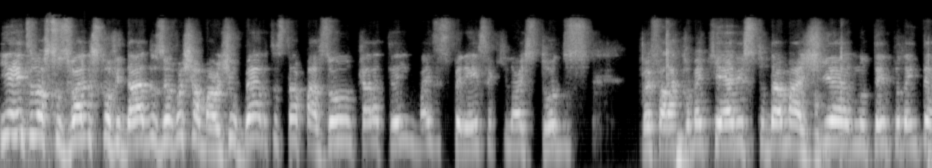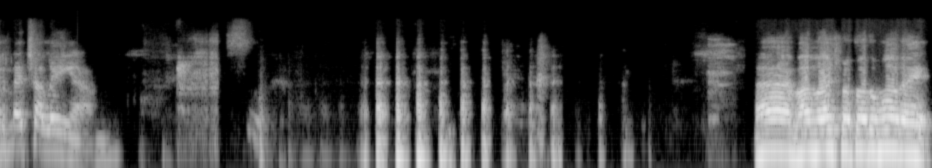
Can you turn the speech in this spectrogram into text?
E entre nossos vários convidados, eu vou chamar o Gilberto Strapazon, o cara tem mais experiência que nós todos. Vai falar como é que era estudar magia no tempo da internet a lenha. Ah, boa noite para todo mundo aí.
